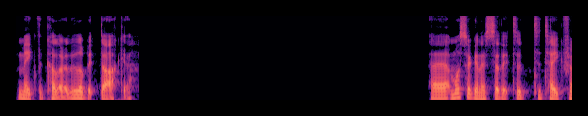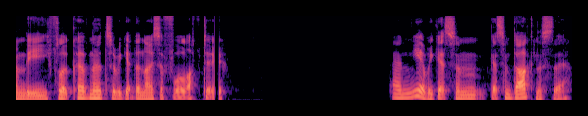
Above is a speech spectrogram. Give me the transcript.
make the color a little bit darker. Uh, I'm also going to set it to, to take from the float curve node so we get the nicer fall off too. And yeah, we get some get some darkness there.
